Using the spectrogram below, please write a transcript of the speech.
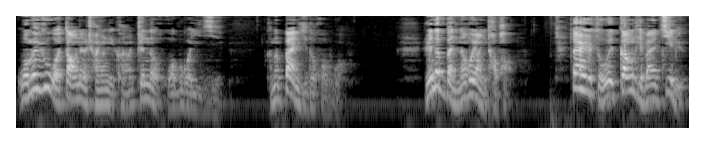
我们如果到那个场景里，可能真的活不过一集，可能半集都活不过。人的本能会让你逃跑，但是所谓钢铁般的纪律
